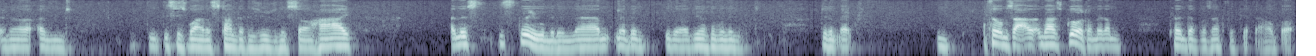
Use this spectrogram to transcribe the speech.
you know, and this is why the standard is usually so high. And there's there's three women in there. Maybe you know the other women didn't make films that are as good. I mean, I'm playing devil's advocate now, but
